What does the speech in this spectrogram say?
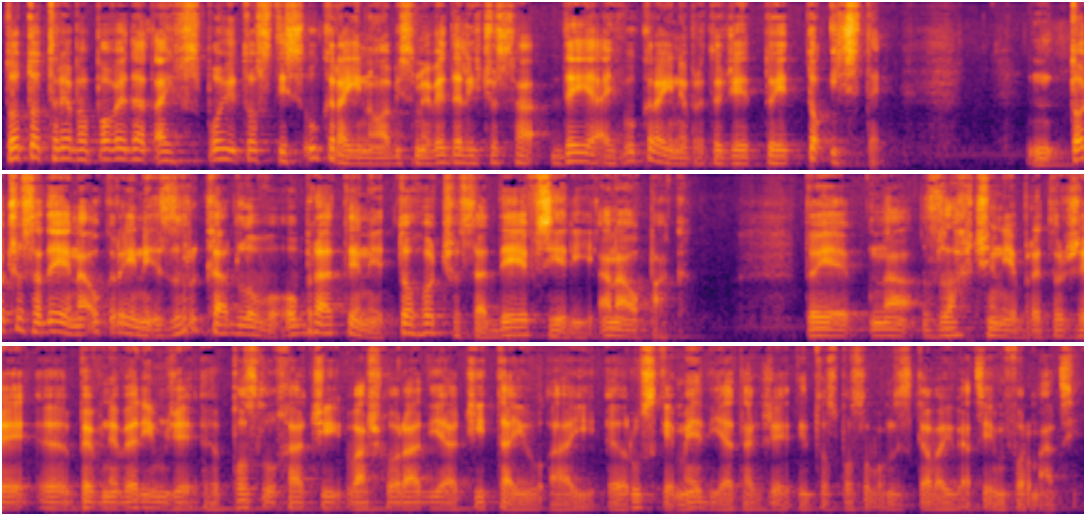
Toto treba povedať aj v spojitosti s Ukrajinou, aby sme vedeli, čo sa deje aj v Ukrajine, pretože to je to isté. To, čo sa deje na Ukrajine, je zrkadlovo obrátené toho, čo sa deje v Syrii a naopak. To je na zľahčenie, pretože e, pevne verím, že poslucháči vašho rádia čítajú aj ruské médiá, takže týmto spôsobom získavajú viacej informácií.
